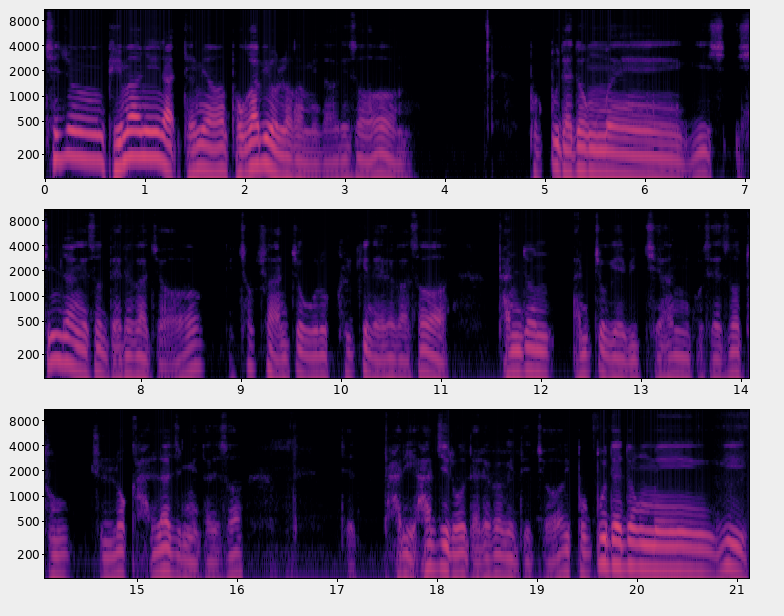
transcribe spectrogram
체중 비만이 나- 되면 복압이 올라갑니다. 그래서 복부 대동맥이 시- 심장에서 내려가죠. 척추 안쪽으로 굵게 내려가서 단전 안쪽에 위치한 곳에서 두 줄로 갈라집니다. 그래서 다리 하지로 내려가게 되죠. 이 복부 대동맥이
